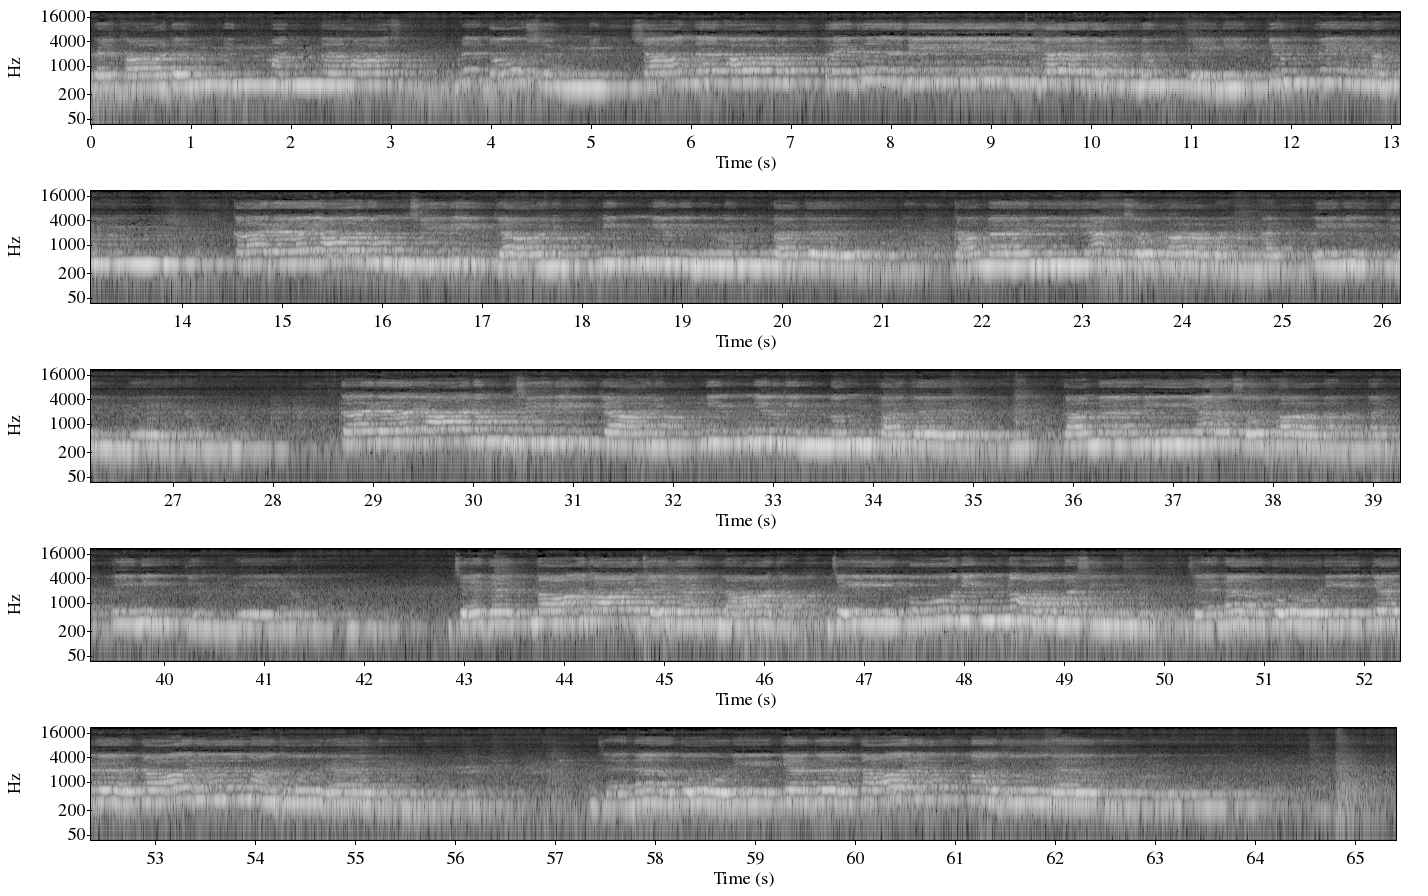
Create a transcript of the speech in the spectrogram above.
可以拍 പകരും കമനീയ സ്വഭാവങ്ങൾ എനിക്കും വേണം. ജഗന്നാഥ ജഗന്നാഥ ജയിപ്പൂ നിന്നാമ സിന്ധു ജനകോടിക്കകതാര് മധുര ജനകോടിക്കകതാ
